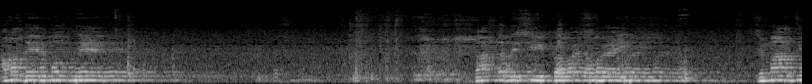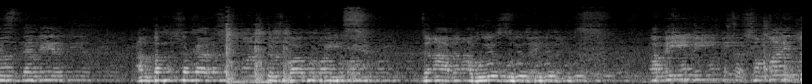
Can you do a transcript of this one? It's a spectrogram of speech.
আমাদের মধ্যে বাংলাদেশি প্রবাসী জামাত ইসলামের আলবাহ শাখার সম্মানিত সভাপতি জনাব আবু আমি সম্মানিত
